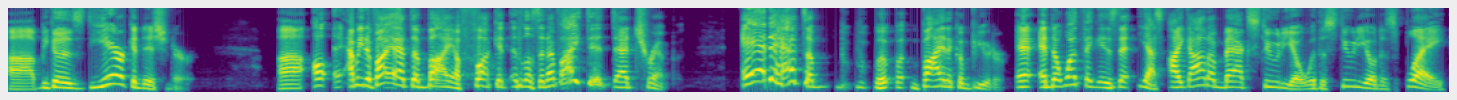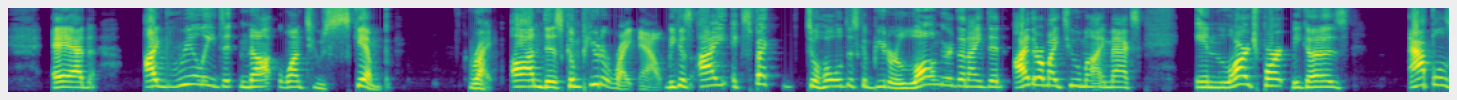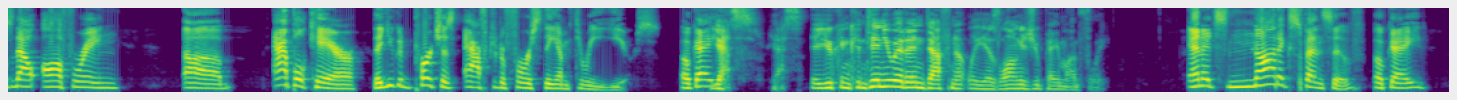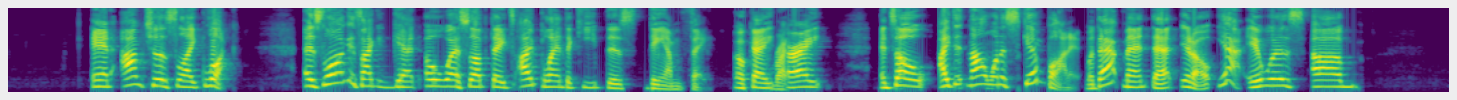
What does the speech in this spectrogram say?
Uh, because the air conditioner, uh, oh, I mean, if I had to buy a fucking, listen, if I did that trip and had to b- b- buy the computer, and, and the one thing is that, yes, I got a Mac Studio with a studio display, and I really did not want to skimp right on this computer right now because I expect to hold this computer longer than I did either of my two iMacs, in large part because Apple's now offering uh, Apple Care that you can purchase after the first damn three years. Okay. Yes, yes. You can continue it indefinitely as long as you pay monthly. and it's not expensive, okay? And I'm just like, look, as long as I can get OS updates, I plan to keep this damn thing, okay? Right. All right. And so I did not want to skimp on it, but that meant that you know, yeah, it was um,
